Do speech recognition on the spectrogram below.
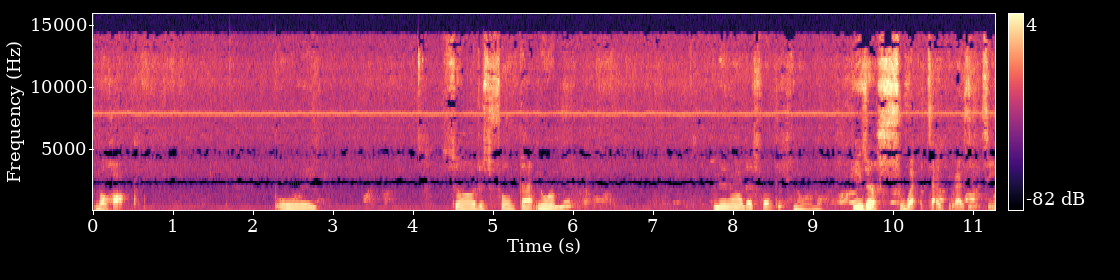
mohawk. Boy. So I'll just fold that normal. And then I'll just fold these normal. These are sweats, as you guys can see.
